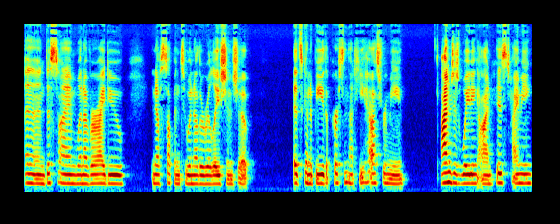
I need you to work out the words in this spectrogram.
And this time, whenever I do, you know, step into another relationship, it's going to be the person that he has for me. I'm just waiting on his timing.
